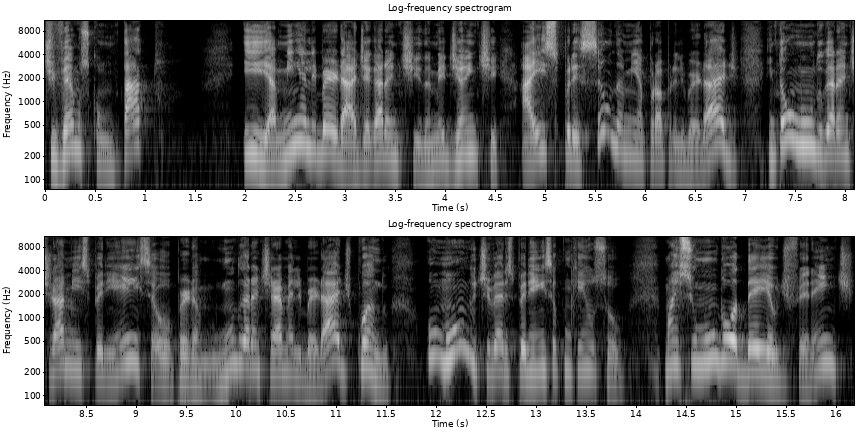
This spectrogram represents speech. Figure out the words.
tivemos contato, e a minha liberdade é garantida mediante a expressão da minha própria liberdade, então o mundo garantirá minha experiência, ou perdão, o mundo garantirá minha liberdade quando o mundo tiver experiência com quem eu sou. Mas se o mundo odeia o diferente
